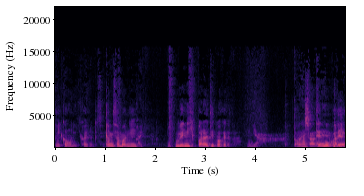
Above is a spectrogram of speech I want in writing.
3日後に生き返るんですよ、ね、神様に上に引っ張られていくわけだから、いやどうでしょうね。天国で、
